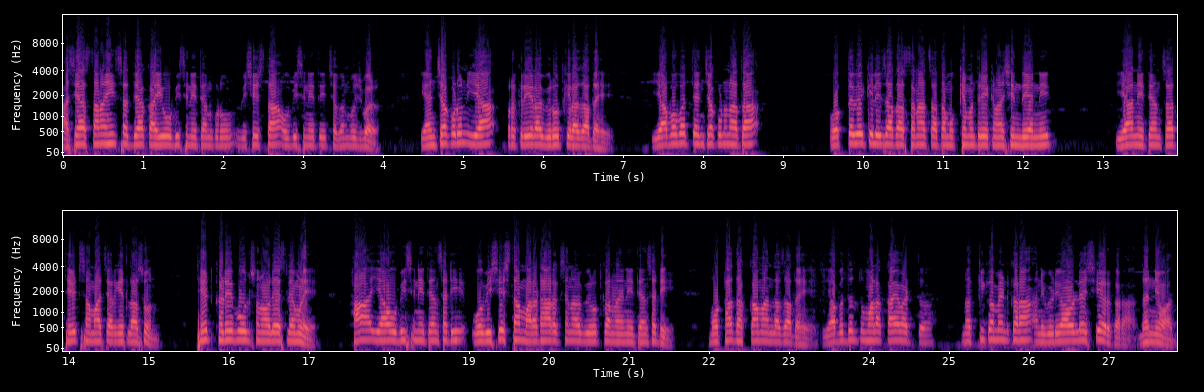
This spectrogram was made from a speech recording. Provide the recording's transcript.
असे असतानाही सध्या काही ओबीसी नेत्यांकडून विशेषतः ओबीसी नेते छगन भुजबळ यांच्याकडून या प्रक्रियेला विरोध केला जात आहे. याबाबत त्यांच्याकडून आता वक्तव्य केली जात असतानाच आता मुख्यमंत्री एकनाथ शिंदे यांनी या नेत्यांचा थेट समाचार घेतला असून थेट खडे बोल सुनावले असल्यामुळे हा या ओबीसी नेत्यांसाठी व विशेषतः मराठा आरक्षणाला विरोध करणाऱ्या नेत्यांसाठी मोठा धक्का मानला जात आहे. याबद्दल तुम्हाला काय वाटतं? नक्की कमेंट करा आणि व्हिडिओ आवडल्यास शेअर करा. धन्यवाद.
